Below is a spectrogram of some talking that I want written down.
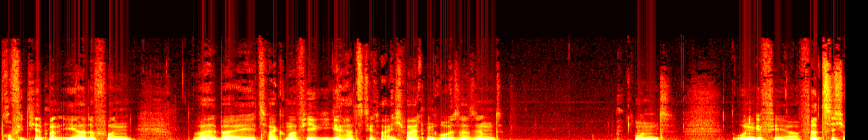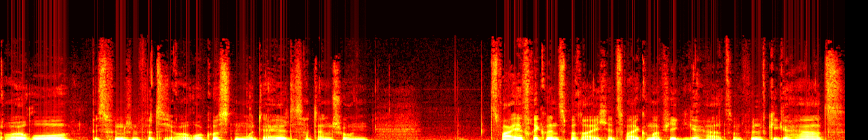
profitiert man eher davon, weil bei 2,4 Gigahertz die Reichweiten größer sind. Und ungefähr 40 Euro bis 45 Euro kostet ein Modell. Das hat dann schon zwei Frequenzbereiche, 2,4 Gigahertz und 5 Gigahertz.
